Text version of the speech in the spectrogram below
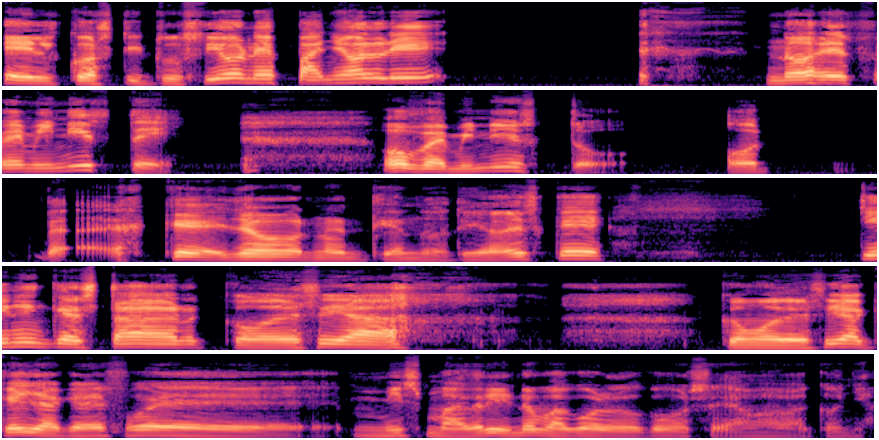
El constitución español no es feminista o feminista o es que yo no entiendo, tío. Es que tienen que estar, como decía como decía aquella que fue Miss Madrid, no me acuerdo cómo se llamaba, coño,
